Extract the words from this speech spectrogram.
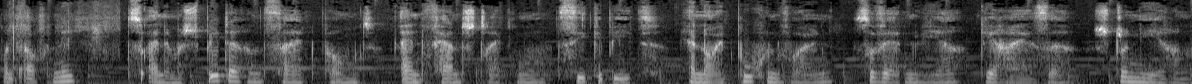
und auch nicht zu einem späteren Zeitpunkt ein Fernstrecken-Zielgebiet erneut buchen wollen, so werden wir die Reise stornieren.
